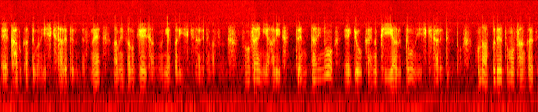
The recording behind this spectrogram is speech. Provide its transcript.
えー、株価っていうものが意識されてるんですね、アメリカの経営者のようにやっぱり意識されてます、その際にやはり全体の、えー、業界の PR っていうものが意識されてると、このアップデートも3ヶ月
